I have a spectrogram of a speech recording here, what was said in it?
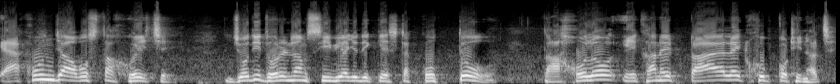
এখন যা অবস্থা হয়েছে, যদি ধরে নিলাম সিবিআই যদি কেসটা করতেও তাহলেও এখানে ট্রায়ালে খুব কঠিন আছে।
